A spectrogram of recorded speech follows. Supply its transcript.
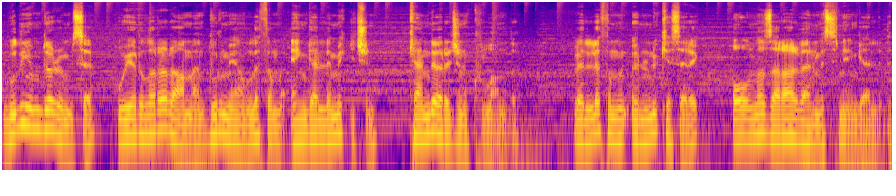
William Durham ise uyarılara rağmen durmayan Latham'ı engellemek için kendi aracını kullandı ve Latham'ın önünü keserek oğluna zarar vermesini engelledi.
